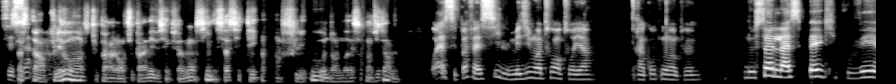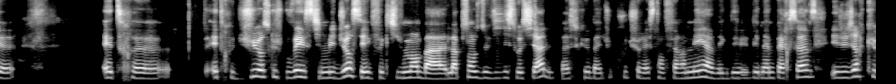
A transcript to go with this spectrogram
Ça, c'était un fléau. Hein. Tu, parlais, tu parlais de sexuellement aussi, mais ça, c'était un fléau dans le mauvais sens du terme. Ouais, c'est pas facile. Mais dis-moi, toi, Antouria, raconte-nous un peu. Le seul aspect qui pouvait euh, être, euh, être dur, ce que je pouvais estimer dur, c'est effectivement bah, l'absence de vie sociale, parce que bah, du coup, tu restes enfermé avec des, mêmes personnes. Et je veux dire que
